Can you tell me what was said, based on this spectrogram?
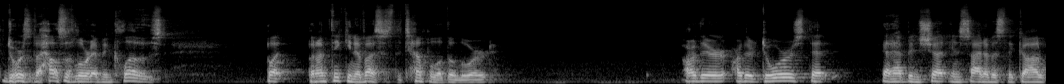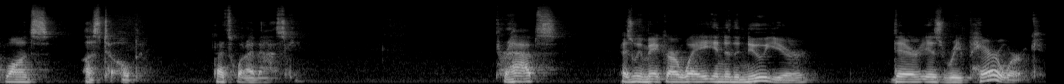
the doors of the house of the Lord have been closed, but, but I'm thinking of us as the temple of the Lord. Are there, are there doors that, that have been shut inside of us that God wants us to open? That's what I'm asking. Perhaps as we make our way into the new year, there is repair work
